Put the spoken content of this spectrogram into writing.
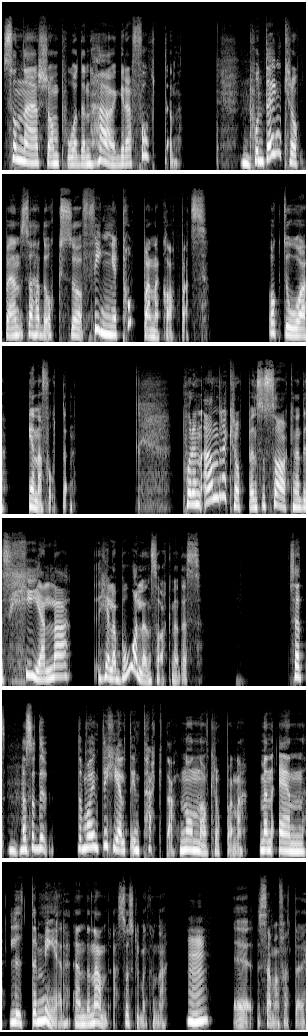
så när som på den högra foten. På den kroppen så hade också fingertopparna kapats. Och då ena foten. På den andra kroppen så saknades hela, hela bålen saknades. Så att, Mhm. alltså det, de var inte helt intakta, någon av kropparna, men en lite mer än den andra, så skulle man kunna Mm. eh, sammanfatta det.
